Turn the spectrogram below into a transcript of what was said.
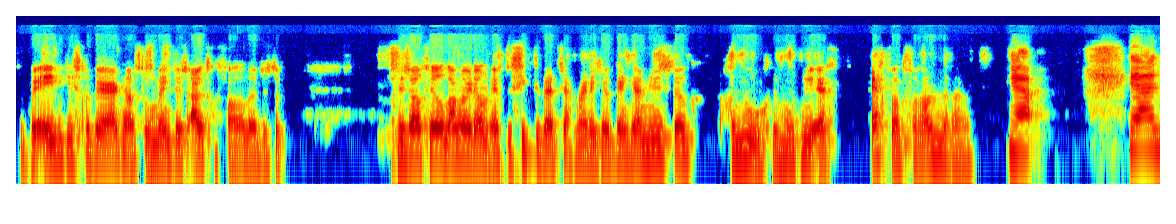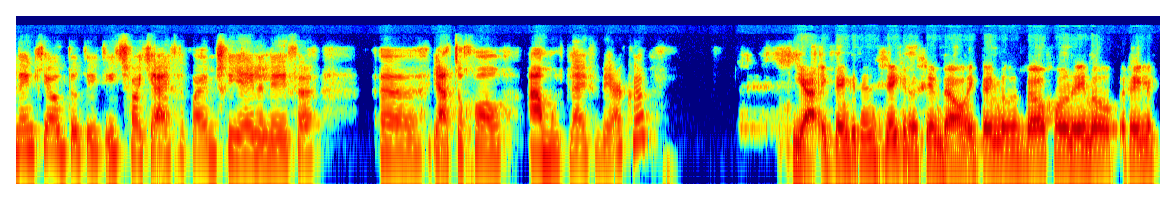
ik weer eventjes gewerkt. Nou, toen ben ik dus uitgevallen. Dus dat het is al veel langer dan echt de ziektewet, zeg maar. Dat je ook denkt, ja, nu is het ook genoeg. Er moet nu echt, echt wat veranderen. Ja. ja, en denk je ook dat dit iets wat je eigenlijk waar je misschien je hele leven ja, toch wel aan moet blijven werken? Ja, ik denk het in zekere zin wel. Ik denk dat het wel gewoon helemaal redelijk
